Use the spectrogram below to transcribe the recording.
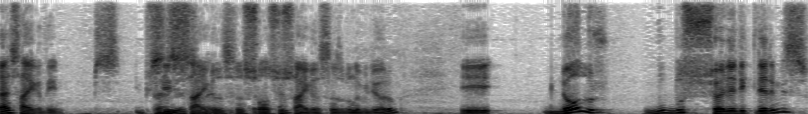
Ben saygılıyım. Siz de saygılısınız, sonsuz saygılısınız bunu biliyorum. Ee, ne olur bu, bu söylediklerimiz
